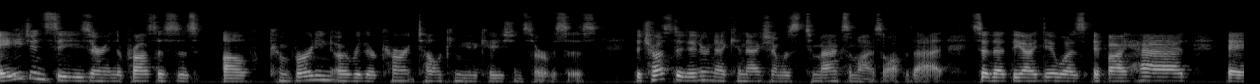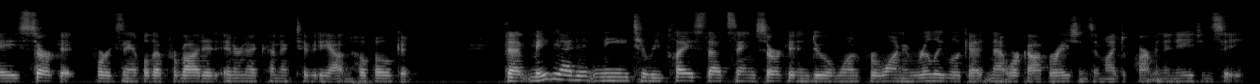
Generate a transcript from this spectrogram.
agencies are in the processes of converting over their current telecommunication services the trusted internet connection was to maximize off of that so that the idea was if i had a circuit for example that provided internet connectivity out in hoboken that maybe I didn't need to replace that same circuit and do a one for one and really look at network operations in my department and agency.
